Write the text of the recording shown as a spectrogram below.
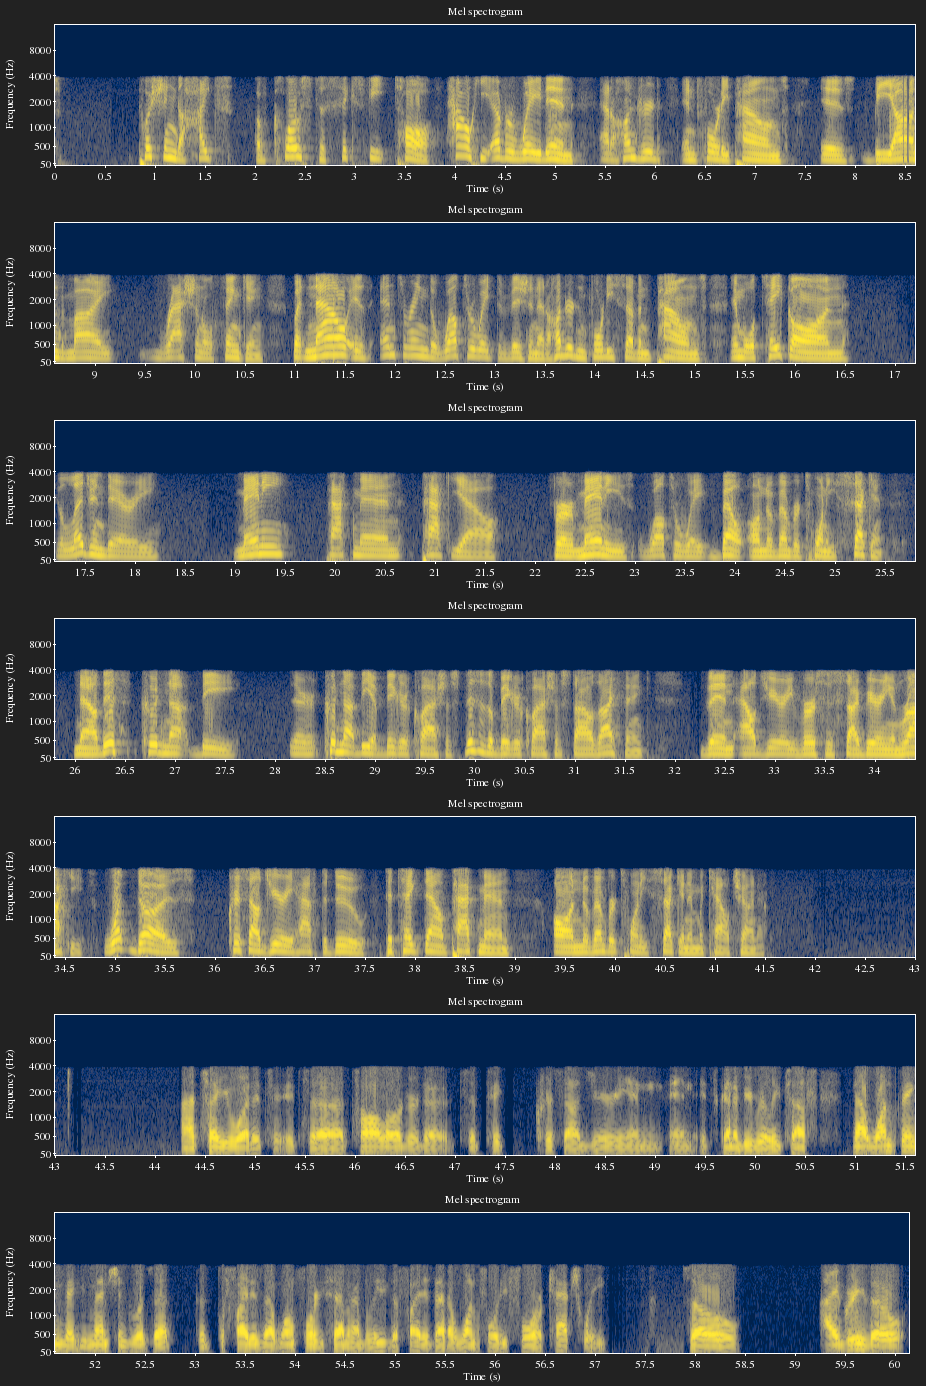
pushing the heights of close to six feet tall. How he ever weighed in at 140 pounds is beyond my rational thinking. But now is entering the welterweight division at 147 pounds and will take on the legendary Manny Pac-Man Pacquiao for Manny's welterweight belt on November 22nd. Now this could not be there could not be a bigger clash of this is a bigger clash of styles I think than Algieri versus Siberian Rocky. What does Chris Algieri have to do to take down Pac-Man on November 22nd in Macau, China? I tell you what, it's it's a tall order to to pick Chris Algieri, and and it's going to be really tough. Now, one thing that you mentioned was that the, the fight is at 147. I believe the fight is at a 144 catch weight. So, I agree though.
